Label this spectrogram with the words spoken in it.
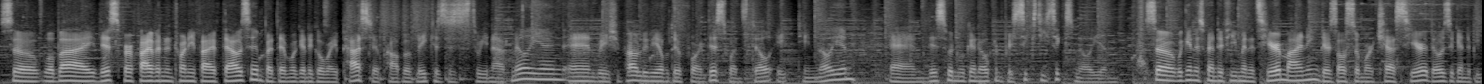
So we'll buy this for 525000 but then we're gonna go right past it probably because this is 3.5 million, and we should probably be able to afford this one still, 18 million. And this one we're gonna open for 66 million. So we're gonna spend a few minutes here mining. There's also more chests here. Those are gonna be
